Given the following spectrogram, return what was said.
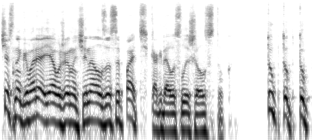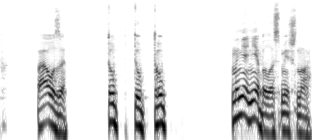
Честно говоря, я уже начинал засыпать, когда услышал стук. Туп-туп-туп. Пауза. Туп-туп-туп. Мне не было смешно.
